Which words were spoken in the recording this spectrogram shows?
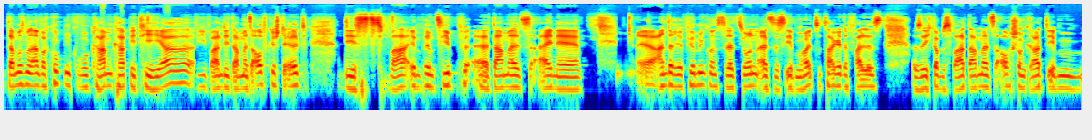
da muss man einfach gucken, wo kam KPT her, wie waren die damals aufgestellt. Das war im Prinzip äh, damals eine äh, andere Firmenkonstellation, als es eben heutzutage der Fall ist. Also ich glaube, es war damals auch schon gerade eben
